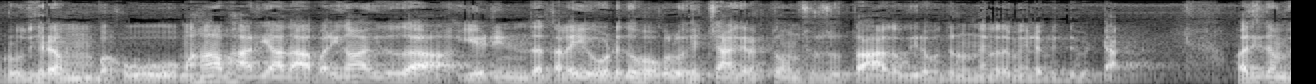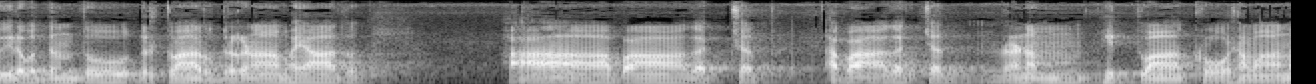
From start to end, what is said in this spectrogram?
ರುಧಿರಂ ಬಹು ಮಹಾಭಾರ್ಯಾದ ಪರಿಗಾಯುಧದ ಏಟಿನಿಂದ ತಲೆಯು ಒಡೆದು ಹೋಗಲು ಹೆಚ್ಚಾಗಿ ರಕ್ತವನ್ನು ಸುರಿಸುತ್ತಾ ಆಗ ವೀರಭದ್ರನು ನೆಲದ ಮೇಲೆ ಬಿದ್ದು ಬಿಟ್ಟ ಪತಿತಂ ವೀರಭದ್ರಂತೂ ದೃಷ್ಟ ರುದ್ರಗಣಾಭಯಾತ್. ಆಪಾಗಚ್ಚತ್ ಅಪಾಗಚ್ಚರಣಂ ಹಿತ್ವಾ ಕ್ರೋಶಮಾನ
